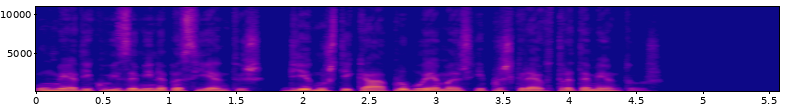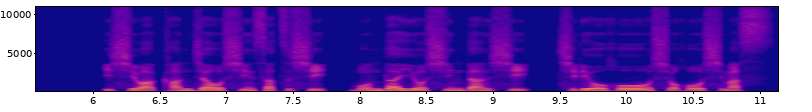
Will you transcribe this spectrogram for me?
Um médico examina pacientes, diagnostica problemas e prescreve tratamentos. 医師は患者を診察し、問題を診断し、治療法を処方します。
